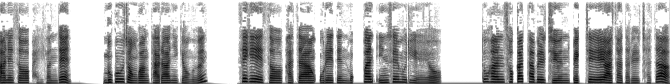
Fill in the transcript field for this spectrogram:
안에서 발견된 무구정광 다라니경은 세계에서 가장 오래된 목판 인쇄물이에요. 또한 석가탑을 지은 백제의 아사다를 찾아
